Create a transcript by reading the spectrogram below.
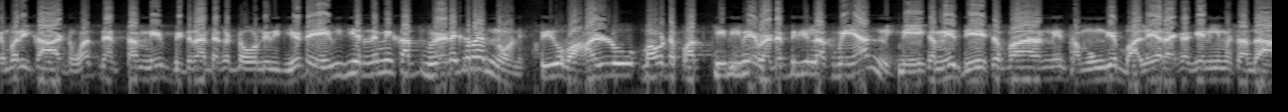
ඇමරිකාටවත් නැත්තම් මේ පිටරටකට ඕන විදිහට ඒ විදිහට නෙමෙයි කත් වැඩ කරන්න ඕනේ. අපිව වහල්ලු බවට පත් කිරීමේ වැඩපිළිවෙලක් මේ යන්නේ. මේක මේ දේශපාලනේ තමුන්ගේ බලය රැක ගැනීම සඳහා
